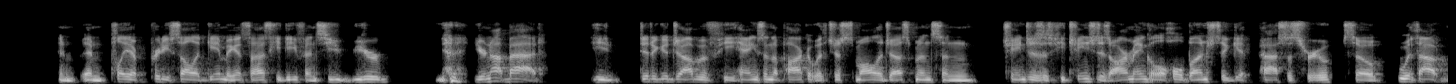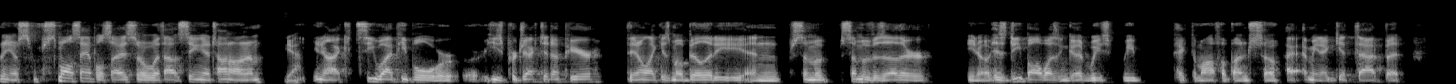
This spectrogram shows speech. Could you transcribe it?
and and play a pretty solid game against the Husky defense, you, you're you're not bad. He did a good job of he hangs in the pocket with just small adjustments and changes he changed his arm angle a whole bunch to get passes through. So without you know small sample size, so without seeing a ton on him, yeah, you know I could see why people were he's projected up here. They don't like his mobility and some of some of his other you know his deep ball wasn't good. We we picked him off a bunch. So I, I mean I get that, but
